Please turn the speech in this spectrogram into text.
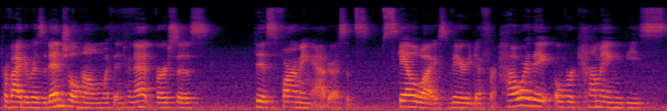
provide a residential home with internet versus this farming address. It's scale wise very different. How are they overcoming these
